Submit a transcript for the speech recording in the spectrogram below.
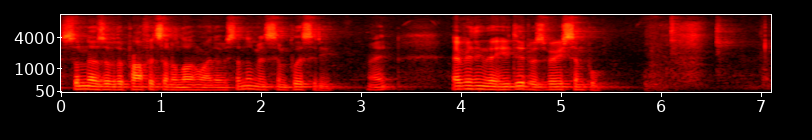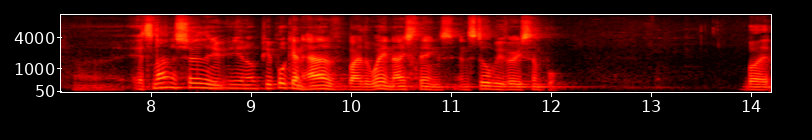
sunnahs of the Prophet ﷺ is simplicity, right? Everything that he did was very simple it's not necessarily, you know, people can have, by the way, nice things and still be very simple. But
